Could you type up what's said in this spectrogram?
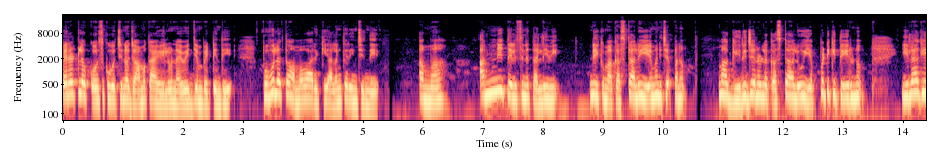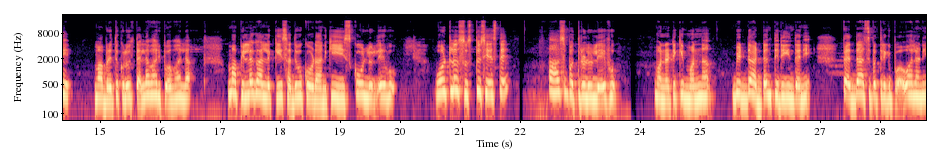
పెరట్లో కోసుకు వచ్చిన జామకాయలు నైవేద్యం పెట్టింది. పువ్వులతో అమ్మవారికి అలంకరించింది. అమ్మా అన్నీ తెలిసిన తల్లివి. నీకు మా కష్టాలు ఏమని చెప్పను? మా గిరిజనుల కష్టాలు ఎప్పటికీ తీరును. ఇలాగే మా బ్రతుకులు తెల్లవారిపోవాలా? మా పిల్లగాళ్ళకి చదువుకోవడానికి ఈ స్కూళ్ళు లేవు. ఒంట్లో సుస్తు చేస్తే ఆసుపత్రులు లేవు. మొన్నటికి మొన్న బిడ్డ అడ్డం తిరిగిందని పెద్ద ఆసుపత్రికి పోవాలని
